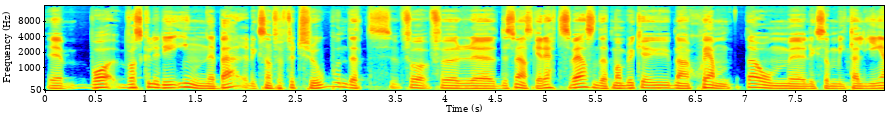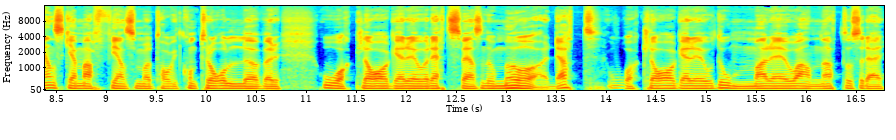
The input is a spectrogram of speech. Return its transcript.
eh, vad, vad skulle det innebära liksom för förtroendet för, för eh, det svenska rättsväsendet? Man brukar ju ibland skämta om liksom italienska maffian som har tagit kontroll över åklagare och rättsväsende och mördat åklagare och domare och annat och sådär.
